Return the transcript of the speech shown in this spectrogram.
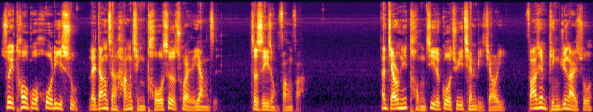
所以透过获利数来当成行情投射出来的样子，这是一种方法。那假如你统计了过去一千笔交易，发现平均来说，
